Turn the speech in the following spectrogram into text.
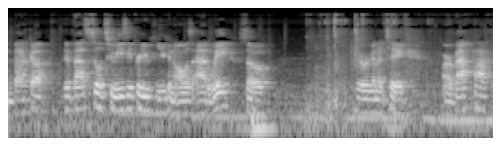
And back up. If that's still too easy for you, you can always add weight. So here we're gonna take our backpack.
